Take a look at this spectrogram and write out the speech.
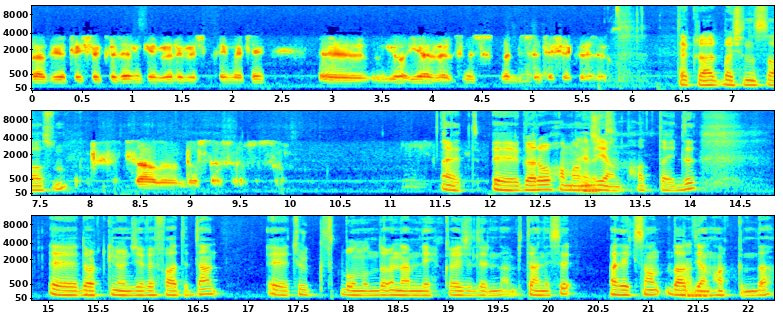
radyoya teşekkür ederim ki böyle bir kıymeti e, yer verdiniz. Ben size teşekkür ederim. Tekrar başınız sağ olsun. Sağ olun dostlar sağ olsun. Evet, e, Garo Hamancıyan evet. hattaydı. E, dört gün önce vefat eden e, Türk futbolunun da önemli kalecilerinden bir tanesi Alexander Dadyan Hı. hakkında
